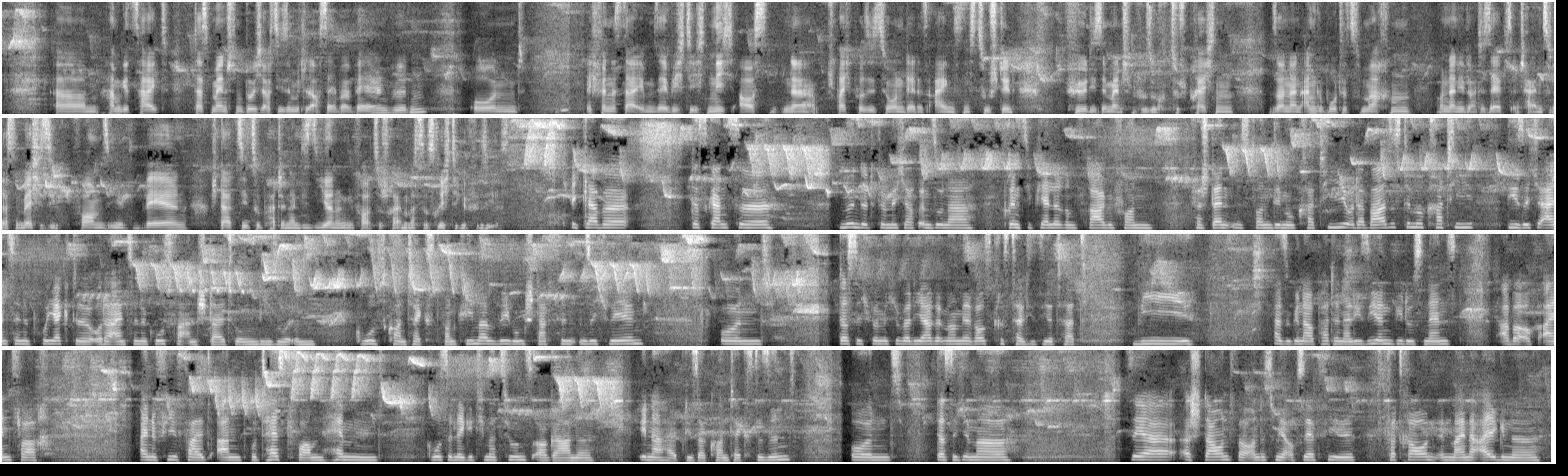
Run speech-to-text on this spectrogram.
ähm, haben gezeigt, dass Menschen durchaus diese Mittel auch selber wählen würden. Und ich finde es da eben sehr wichtig, nicht aus einer Sprechposition, der das eigentlich nicht zusteht, für diese Menschen versuchen zu sprechen, sondern Angebote zu machen und dann die Leute selbst entscheiden zu lassen, welche Form sie wählen, statt sie zu paternalisieren und ihnen vorzuschreiben, was das Richtige für sie ist. Ich glaube, das Ganze mündet für mich auch in so einer prinzipielleren Frage von Verständnis von Demokratie oder Basisdemokratie, die sich einzelne Projekte oder einzelne Großveranstaltungen, die so im Großkontext von Klimabewegung stattfinden, sich wählen. Und das sich für mich über die Jahre immer mehr rauskristallisiert hat, wie, also genau paternalisieren, wie du es nennst, aber auch einfach eine Vielfalt an Protestformen hemmend, große Legitimationsorgane innerhalb dieser Kontexte sind. Und dass ich immer sehr erstaunt war und es mir auch sehr viel Vertrauen in meine eigene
